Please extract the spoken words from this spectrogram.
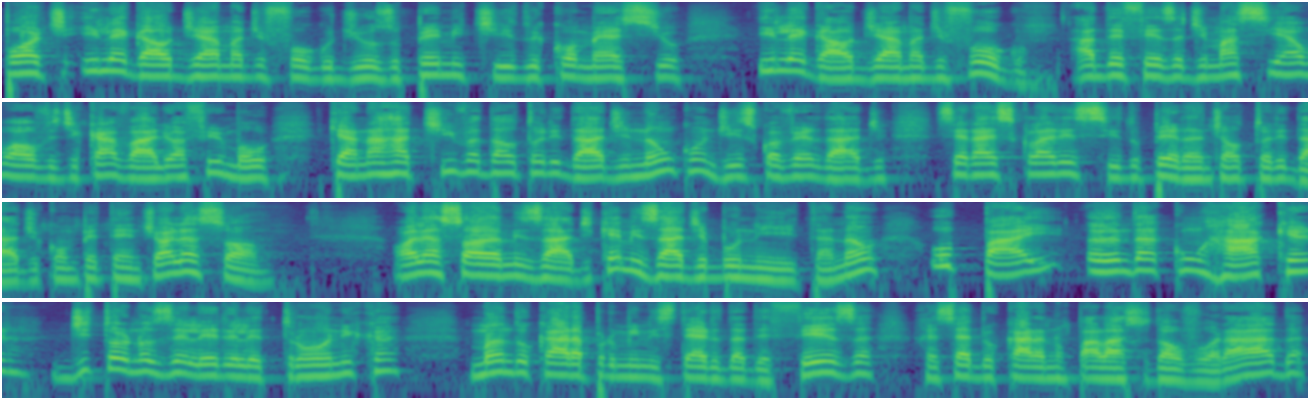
porte ilegal de arma de fogo de uso permitido e comércio ilegal de arma de fogo. A defesa de Maciel Alves de Carvalho afirmou que a narrativa da autoridade não condiz com a verdade, será esclarecido perante a autoridade competente. Olha só. Olha só a amizade, que amizade bonita, não? O pai anda com hacker de tornozeleira eletrônica, manda o cara para o Ministério da Defesa, recebe o cara no Palácio da Alvorada,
